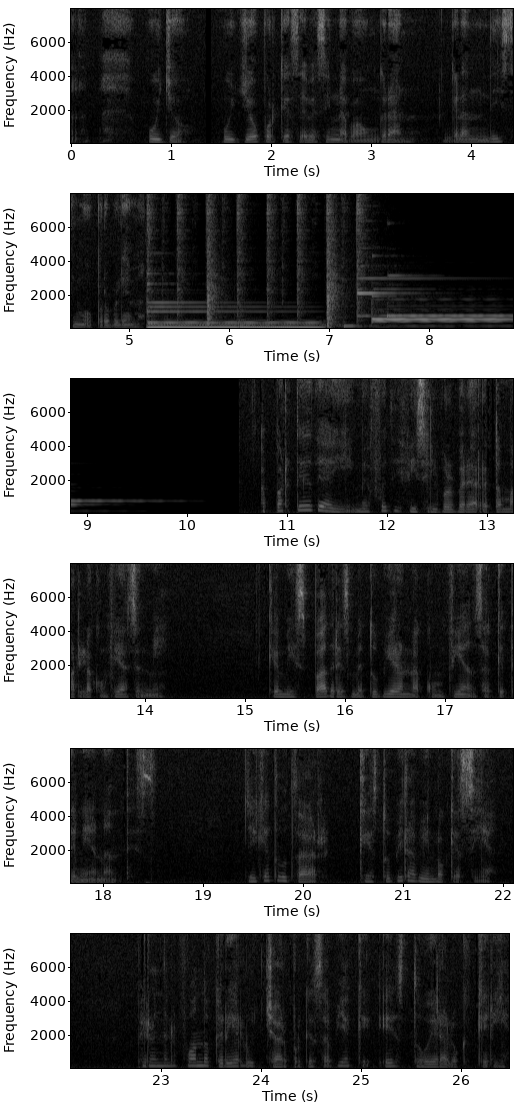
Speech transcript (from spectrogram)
huyó, huyó porque se vecinaba un gran, grandísimo problema. A partir de ahí me fue difícil volver a retomar la confianza en mí, que mis padres me tuvieran la confianza que tenían antes. Llegué a dudar que estuviera bien lo que hacía, pero en el fondo quería luchar porque sabía que esto era lo que quería.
